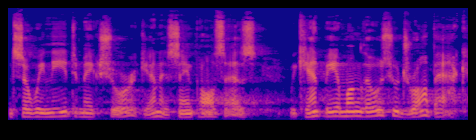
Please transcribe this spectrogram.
And so we need to make sure, again, as St. Paul says, we can't be among those who draw back,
